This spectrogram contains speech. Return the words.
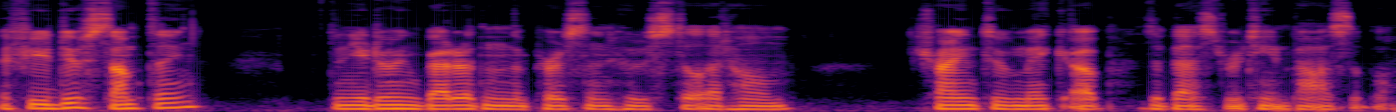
If you do something, then you're doing better than the person who's still at home trying to make up the best routine possible.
